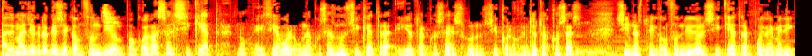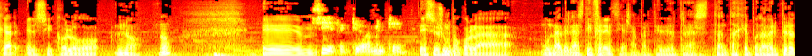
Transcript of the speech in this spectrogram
Además, yo creo que se confundía un poco. Vas al psiquiatra, ¿no? Y decía, bueno, una cosa es un psiquiatra y otra cosa es un psicólogo. Entre otras cosas, si no estoy confundido, el psiquiatra puede medicar, el psicólogo no, ¿no? Eh, sí, efectivamente. Esa es un poco la, una de las diferencias, aparte de otras tantas que puede haber. Pero,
